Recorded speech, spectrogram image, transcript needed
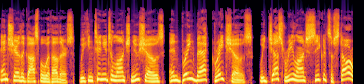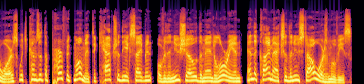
and share the gospel with others. We continue to launch new shows and bring back great shows. We just relaunched Secrets of Star Wars, which comes at the perfect moment to capture the excitement over the new show, The Mandalorian, and the climax of the new Star Wars movies.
